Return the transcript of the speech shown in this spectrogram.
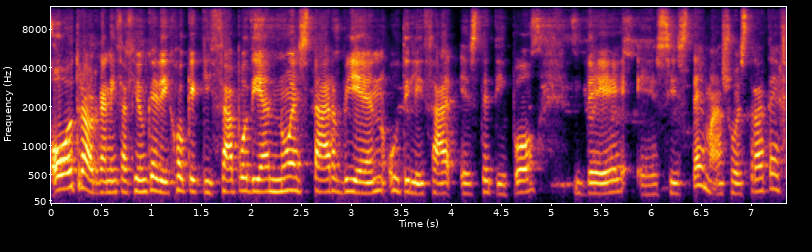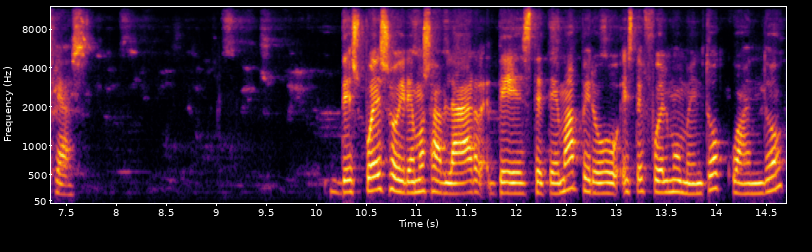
otra organización que dijo que quizá podía no estar bien utilizar este tipo de eh, sistemas o estrategias. Después oiremos hablar de este tema, pero este fue el momento cuando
